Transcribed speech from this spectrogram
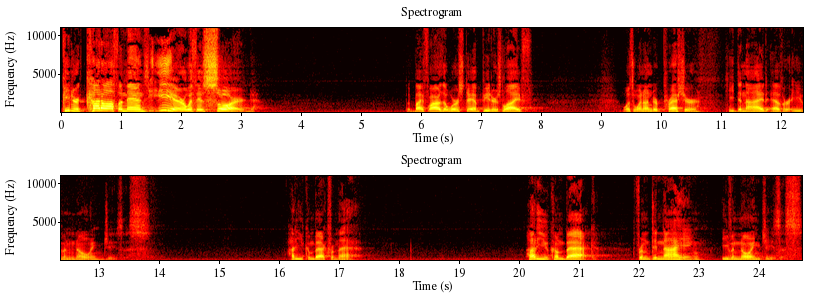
Peter cut off a man's ear with his sword. But by far the worst day of Peter's life was when, under pressure, he denied ever even knowing Jesus. How do you come back from that? How do you come back from denying even knowing Jesus?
